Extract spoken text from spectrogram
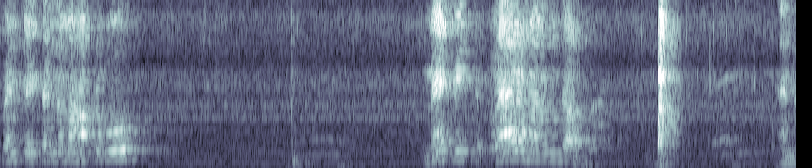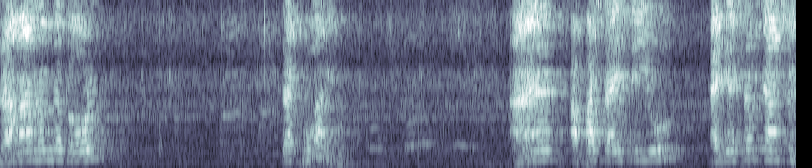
When Chaitanya Mahaprabhu met with Raya Ramananda, and Ramananda told that who are you? And uh, first I see you as a sannyasi,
